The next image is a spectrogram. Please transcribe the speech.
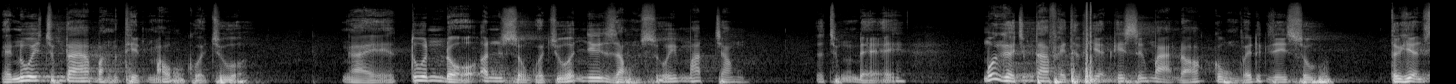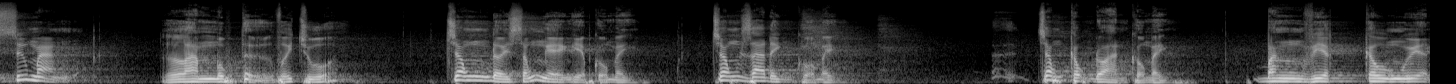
Ngài nuôi chúng ta bằng thịt máu của Chúa. Ngài tuôn đổ ân sủng của Chúa như dòng suối mát trong. Chúng để mỗi người chúng ta phải thực hiện cái sứ mạng đó cùng với Đức Giêsu. Thực hiện sứ mạng làm mục tử với Chúa trong đời sống nghề nghiệp của mình, trong gia đình của mình, trong cộng đoàn của mình bằng việc cầu nguyện,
